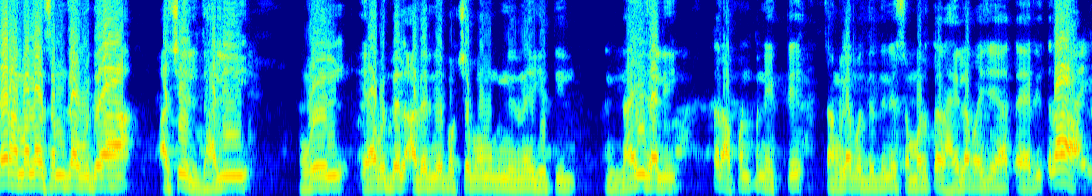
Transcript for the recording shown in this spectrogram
तर आम्हाला समजा उद्या असेल झाली होईल याबद्दल आदरणीय पक्षप्रमुख निर्णय घेतील नाही झाली तर आपण पण एकटे चांगल्या पद्धतीने समर्थ राहायला पाहिजे या तयारीत राहा. काही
